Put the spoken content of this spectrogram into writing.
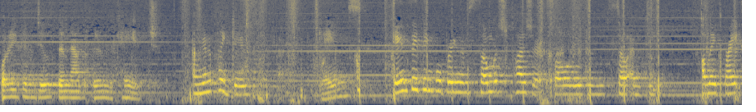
What are you going to do with them now that they're in the cage? I'm going to play games with them. Games? Games they think will bring them so much pleasure, but will leave them so empty. I'll make right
